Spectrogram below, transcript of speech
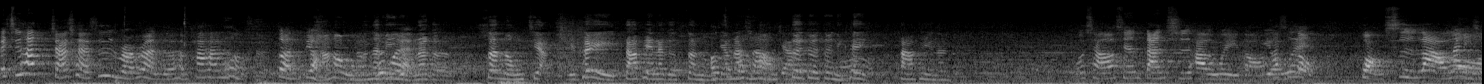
哎、其实它夹起来是软软的，很怕它那种断掉。然后我们那边有那个蒜蓉酱，也可以搭配那个蒜蓉酱，哦那很好蒜蓉酱对对对，你可以搭配那个。我想要先单吃它的味道，原味它是那种广式腊肉、啊。那你先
